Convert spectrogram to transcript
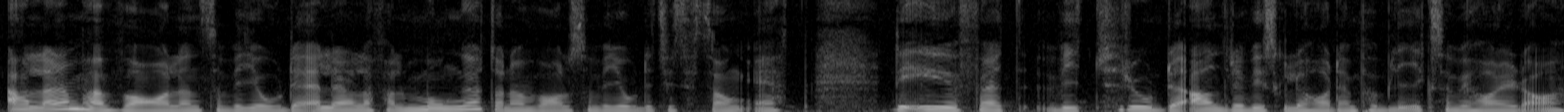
alla de här valen som vi gjorde, eller i alla fall många av de val som vi gjorde till säsong ett, det är ju för att vi trodde aldrig vi skulle ha den publik som vi har idag.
